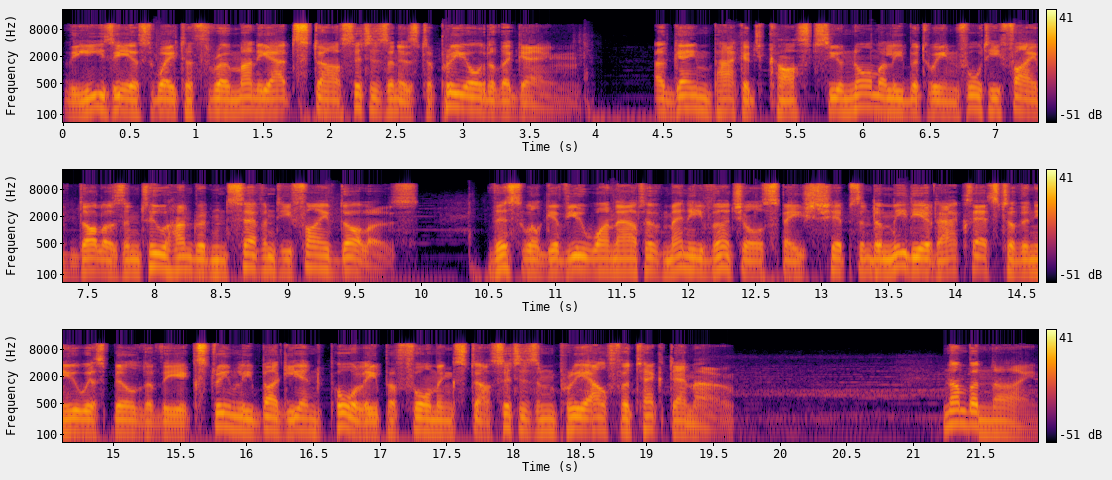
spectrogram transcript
The easiest way to throw money at Star Citizen is to pre-order the game. A game package costs you normally between $45 and $275. This will give you one out of many virtual spaceships and immediate access to the newest build of the extremely buggy and poorly performing Star Citizen pre-alpha tech demo. Number 9.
